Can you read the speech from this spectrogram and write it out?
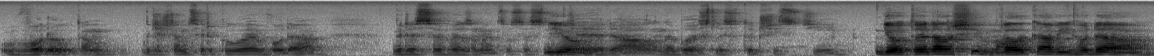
vodou? Tam, když tam cirkuluje voda, kde se vezme, co se s Jo. děje dál, nebo jestli se to čistí? Jo, to je další No. velká výhoda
